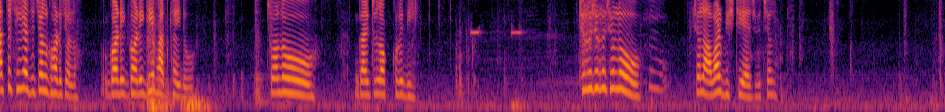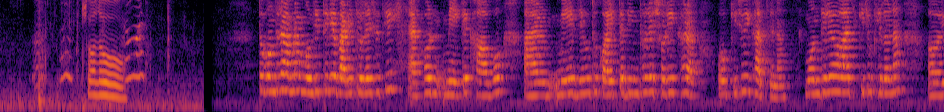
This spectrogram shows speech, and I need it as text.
আচ্ছা ঠিক আছে চল ঘরে চলো। ঘরে ঘরে গিয়ে ভাত খাই দেবো। চলো গাড়িটা লক করে দিই। চলো চলো চলো। হ্যাঁ। চলো আবার বৃষ্টি আসবে চলো। চলো। তো বন্ধুরা, আমরা মন্দির থেকে বাড়ি চলে এসেছি। এখন মেয়েকে খাওয়াবো। আর মেয়ের যেহেতু কয়েকটা দিন ধরে শরীর খারাপ, ও কিছুই খাচ্ছে না। মন্দিরেও আজ কিছু খেলো না। ওই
